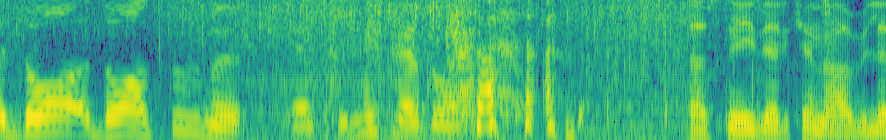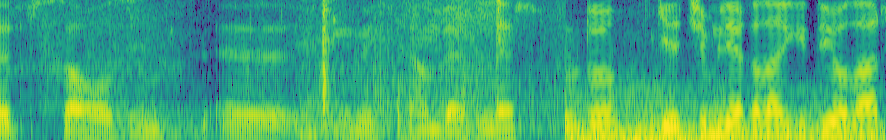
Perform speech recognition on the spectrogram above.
e, Doğa, doğalsız mı? Kesinlikle doğru. Dersine giderken abiler sağ olsun e, yemek falan verdiler. Durdu. Geçimliğe kadar gidiyorlar.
